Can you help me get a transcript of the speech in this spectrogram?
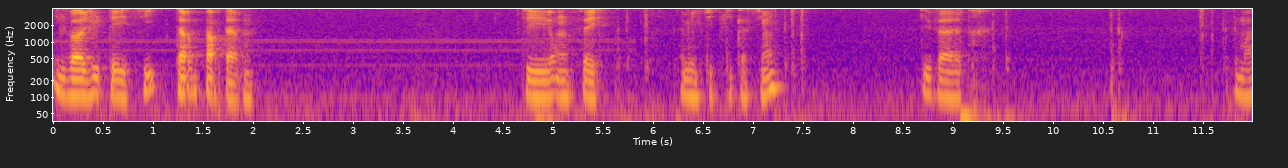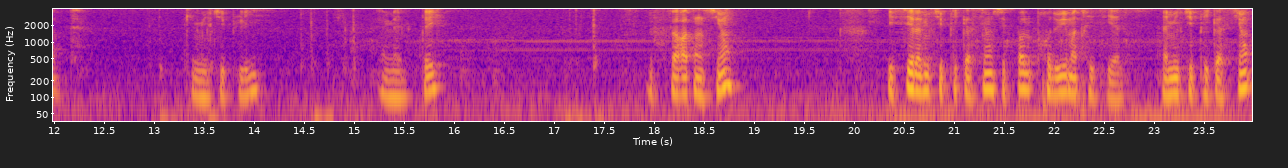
il va ajouter ici terme par terme si on fait la multiplication qui va être mat qui multiplie MLT. Il faut faire attention. Ici, la multiplication, c'est pas le produit matriciel. La multiplication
